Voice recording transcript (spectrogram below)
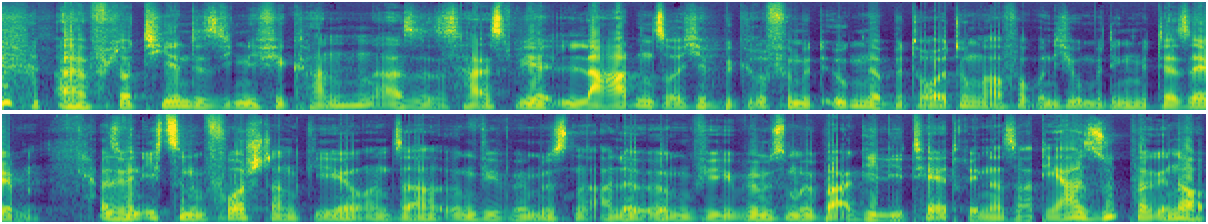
äh, flottierende Signifikanten, also das heißt, wir laden solche Begriffe mit irgendeiner Bedeutung auf, aber nicht unbedingt mit derselben. Also wenn ich zu einem Vorstand gehe und sage irgendwie, wir müssen alle irgendwie, wir müssen mal über Agilität reden, dann sagt, ja, super, genau.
